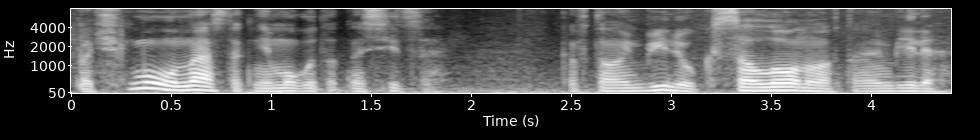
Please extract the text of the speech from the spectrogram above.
Почему у нас так не могут относиться к автомобилю, к салону автомобиля?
